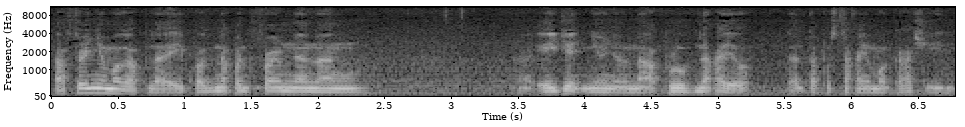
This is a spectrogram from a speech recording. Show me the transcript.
After nyo mag-apply, pag na-confirm na ng uh, agent nyo na na-approve na kayo, dahil tapos na kayo mag-cash in,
